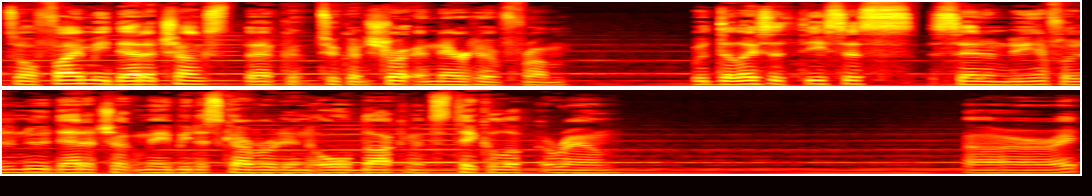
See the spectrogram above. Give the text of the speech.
So find me data chunks that to construct a narrative from. With the latest thesis said in the influencer, new data chunk may be discovered in old documents. Take a look around. Alright.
